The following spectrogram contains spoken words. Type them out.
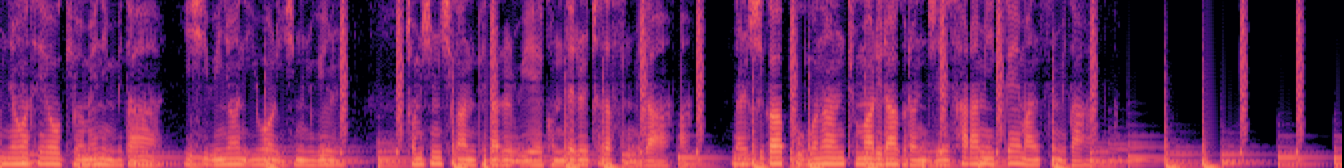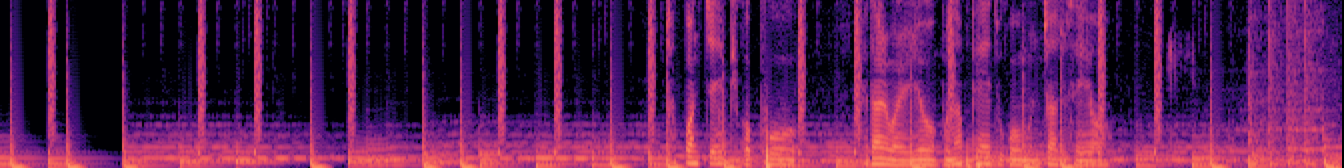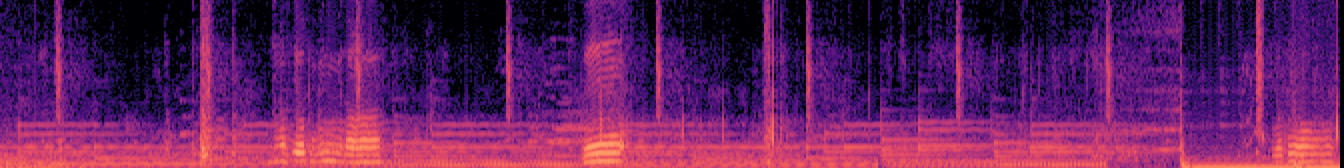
안녕하세요 기어맨입니다. 22년 2월 26일 점심시간 배달을 위해 건대를 찾았습니다. 날씨가 포근한 주말이라 그런지 사람이 꽤 많습니다. 첫 번째 픽업 후 배달 완료 문 앞에 두고 문자 주세요 안녕하세요, 배민입니다. 네. 수고하세요.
